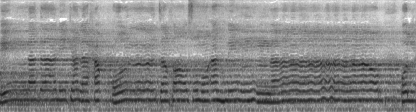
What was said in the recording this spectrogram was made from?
إن ذلك لحق تخاصم أهل النار. قل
